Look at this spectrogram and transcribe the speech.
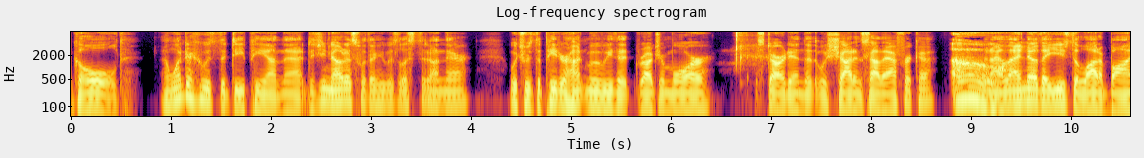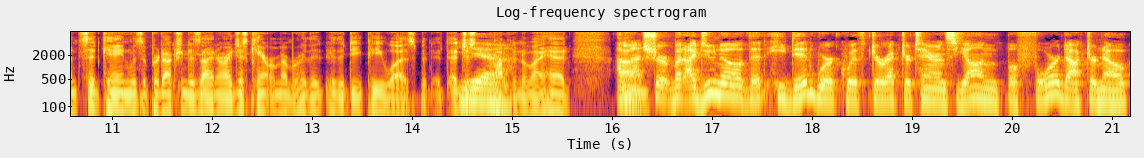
Gold. I wonder who was the DP on that. Did you notice whether he was listed on there? Which was the Peter Hunt movie that Roger Moore starred in that was shot in South Africa. Oh, and I, I, know they used a lot of Bond. Syd Cain was a production designer. I just can't remember who the who the DP was, but it, it just yeah. popped into my head. I'm um, not sure, but I do know that he did work with director Terrence Young before Doctor No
